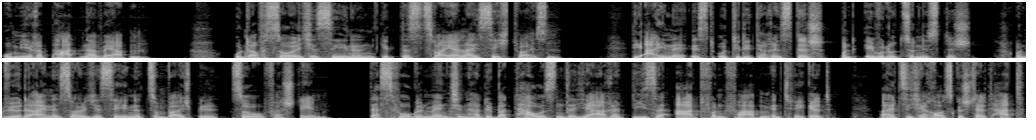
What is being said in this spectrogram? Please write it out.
um ihre Partner werben. Und auf solche Szenen gibt es zweierlei Sichtweisen. Die eine ist utilitaristisch und evolutionistisch und würde eine solche Szene zum Beispiel so verstehen. Das Vogelmännchen hat über tausende Jahre diese Art von Farben entwickelt, weil sich herausgestellt hat,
